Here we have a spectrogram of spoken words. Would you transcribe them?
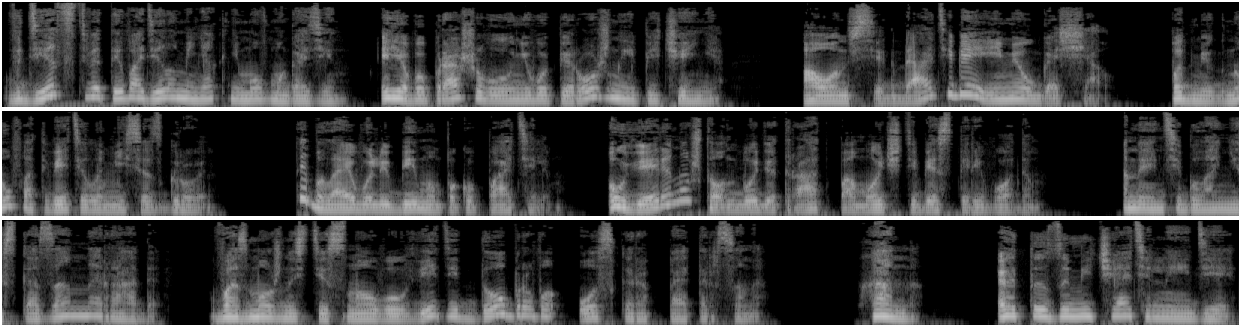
«В детстве ты водила меня к нему в магазин и я выпрашивала у него пирожные и печенье. А он всегда тебя ими угощал, подмигнув, ответила миссис Груин. Ты была его любимым покупателем. Уверена, что он будет рад помочь тебе с переводом. Нэнси была несказанно рада возможности снова увидеть доброго Оскара Петерсона. «Ханна, это замечательная идея.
